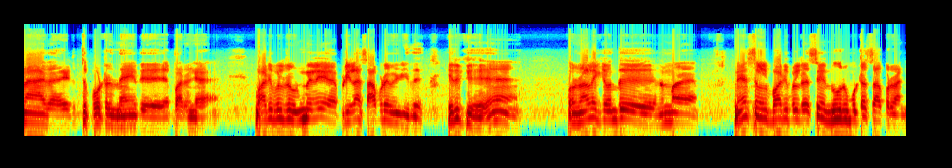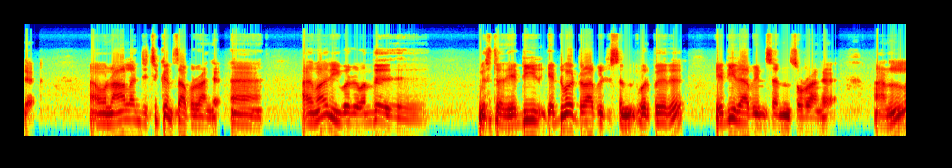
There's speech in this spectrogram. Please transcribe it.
நான் இதை எடுத்து போட்டிருந்தேன். இது பாருங்க. பாடி பில்டர் உண்மையிலேயே அப்படிலாம் சாப்பிட வேண்டியது இருக்கு. ஒரு நாளைக்கு வந்து நம்ம நேஷனல் பாடி பில்டர்ஸே நூறு முட்டை சாப்பிட்றாங்க. நாலஞ்சு சிக்கன் சாப்பிட்றாங்க. அது மாதிரி இவர் வந்து மிஸ்டர் எடி எட்வர்ட் ராபின்சன் இவர் பேர் எடி ராபின்சன் சொல்கிறாங்க நல்ல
